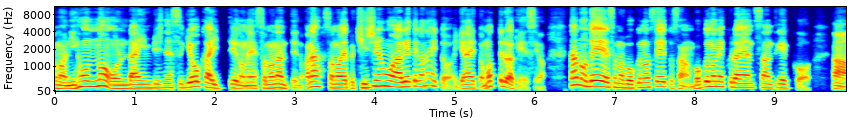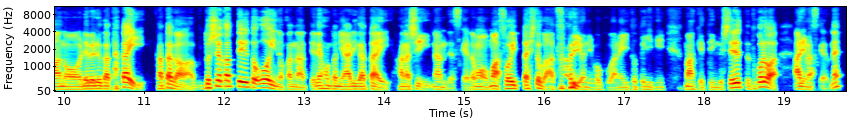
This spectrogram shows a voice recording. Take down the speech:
この日本のオンラインビジネス業界っていうのね、そのなんていうのかな、そのやっぱ基準を上げていかないといけないと思ってるわけですよ。なので、その僕の生徒さん、僕のね、クライアントさんって結構、あの、レベルが高い方が、どちらかっていうと多いのかなってね、本当にありがたい話なんですけども、まあそういった人が集まるように僕はね、意図的にマーケティングしてるってところはありますけどね。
